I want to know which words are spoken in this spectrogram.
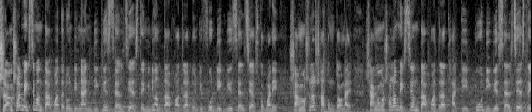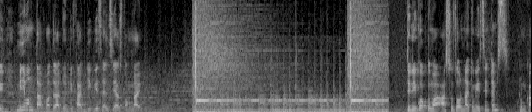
Shrangshala maximum তাপমাত্রা 29 ডিগ্রি সেলসিয়াস তে মিনিমাম তাপমাত্রা 24 ডিগ্রি সেলসিয়াস তকমানি সাংগশাল সাতুং তংনাই সাংগশাল ম্যাক্সিমাম তাপমাত্রা 32 ডিগ্রি সেলসিয়াস তে মিনিমাম তাপমাত্রা 25 ডিগ্রি সেলসিয়াস তংনাই তিনি কক্তমা আসু নাই তুমি এশিয়ান টাইমস খুলুমকা।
